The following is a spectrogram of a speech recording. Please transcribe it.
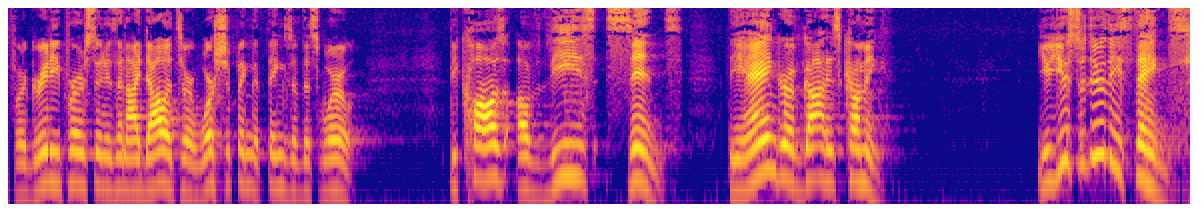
for a greedy person is an idolater, worshiping the things of this world because of these sins. The anger of God is coming. You used to do these things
